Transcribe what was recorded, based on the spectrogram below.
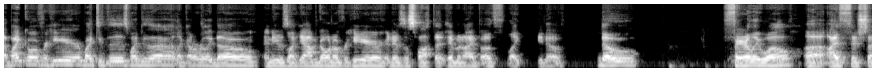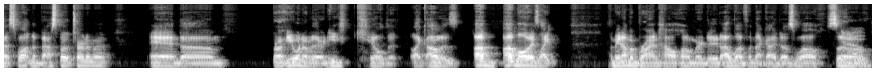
I might go over here, might do this, might do that. Like, I don't really know. And he was like, Yeah, I'm going over here. And it was a spot that him and I both like, you know, know fairly well. Uh I fished that spot in a bass boat tournament. And um bro, he went over there and he killed it. Like I was, I'm, I'm always like, I mean, I'm a Brian Howell homer, dude. I love when that guy does well. So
